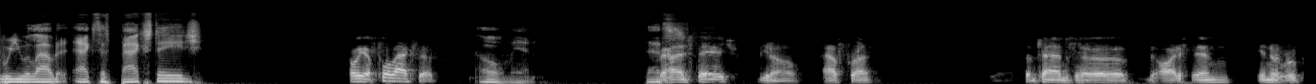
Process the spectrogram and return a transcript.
were you allowed access backstage? Oh yeah, full access. Oh man, that's behind stage, you know, out front. Sometimes uh, the artist in in the room.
